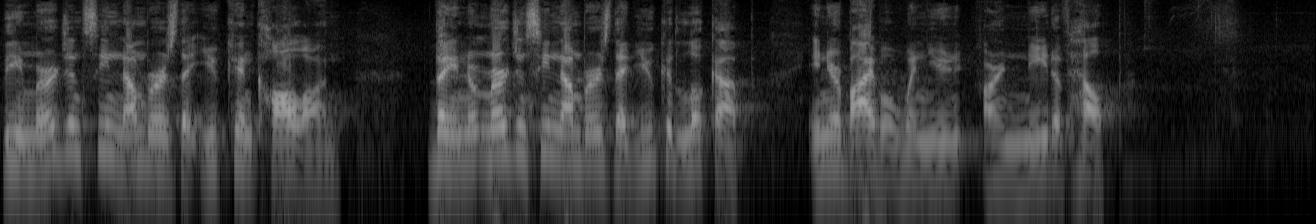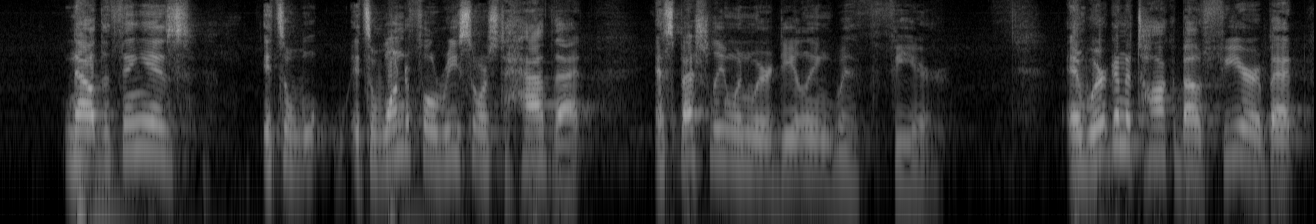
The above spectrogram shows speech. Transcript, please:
the emergency numbers that you can call on, the emergency numbers that you could look up in your Bible when you are in need of help. Now, the thing is, it's a, it's a wonderful resource to have that, especially when we're dealing with fear. And we're going to talk about fear, but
